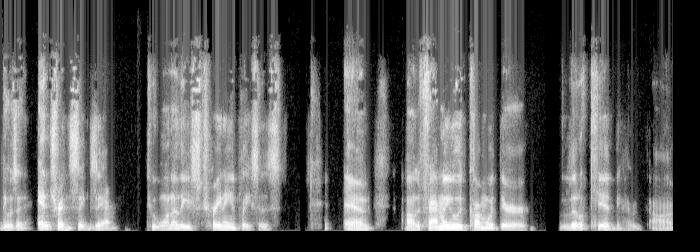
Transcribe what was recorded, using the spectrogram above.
there was an entrance exam to one of these training places, and uh, the family would come with their little kid, uh,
